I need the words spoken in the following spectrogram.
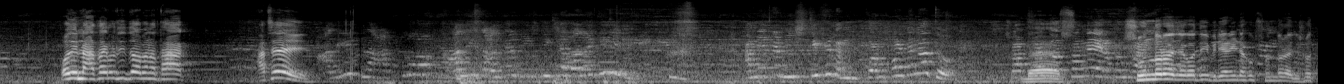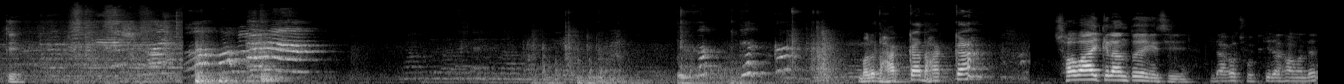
ওদের না থাকলে দিতে হবে না থাক। আছে? সুন্দর হয়েছে গদি বিরিয়ানিটা খুব সুন্দর হয়েছে সত্যি। বলে ধাক্কা ধাক্কা। সবাই ক্লান্ত হয়ে গেছি। দেখো ছুটকি দেখো আমাদের।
